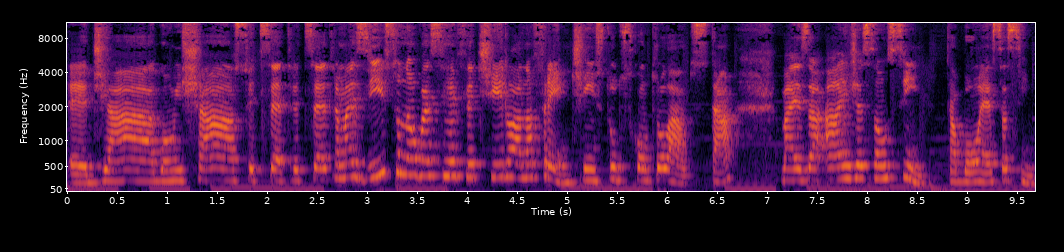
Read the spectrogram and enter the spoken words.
É, de água, um inchaço, etc, etc. Mas isso não vai se refletir lá na frente, em estudos controlados, tá? Mas a, a injeção, sim, tá bom? Essa sim.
